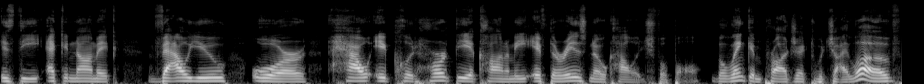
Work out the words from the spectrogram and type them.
is the economic value or how it could hurt the economy if there is no college football. The Lincoln Project, which I love,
